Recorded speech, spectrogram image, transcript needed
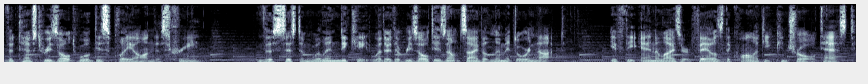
The test result will display on the screen. The system will indicate whether the result is outside the limit or not. If the analyzer fails the quality control test,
